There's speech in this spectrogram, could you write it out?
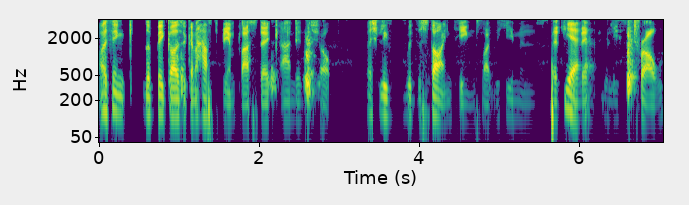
I think the big guys are going to have to be in plastic and in the shop, especially with the starting teams like the human. Eventually, Yeah. they release a troll.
